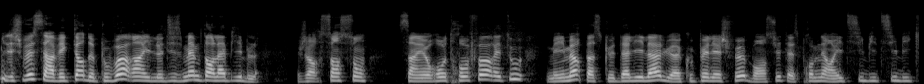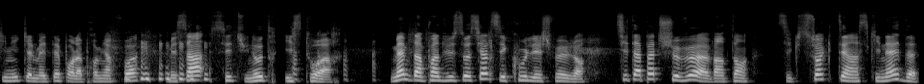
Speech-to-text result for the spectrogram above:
Les cheveux, c'est un vecteur de pouvoir, hein, ils le disent même dans la Bible. Genre Samson, c'est un héros trop fort et tout, mais il meurt parce que Dalila lui a coupé les cheveux. Bon, ensuite, elle se promenait en itsy bitsy bikini qu'elle mettait pour la première fois, mais ça, c'est une autre histoire. Même d'un point de vue social, c'est cool les cheveux. Genre, si t'as pas de cheveux à 20 ans, c'est que soit que t'es un skinhead,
